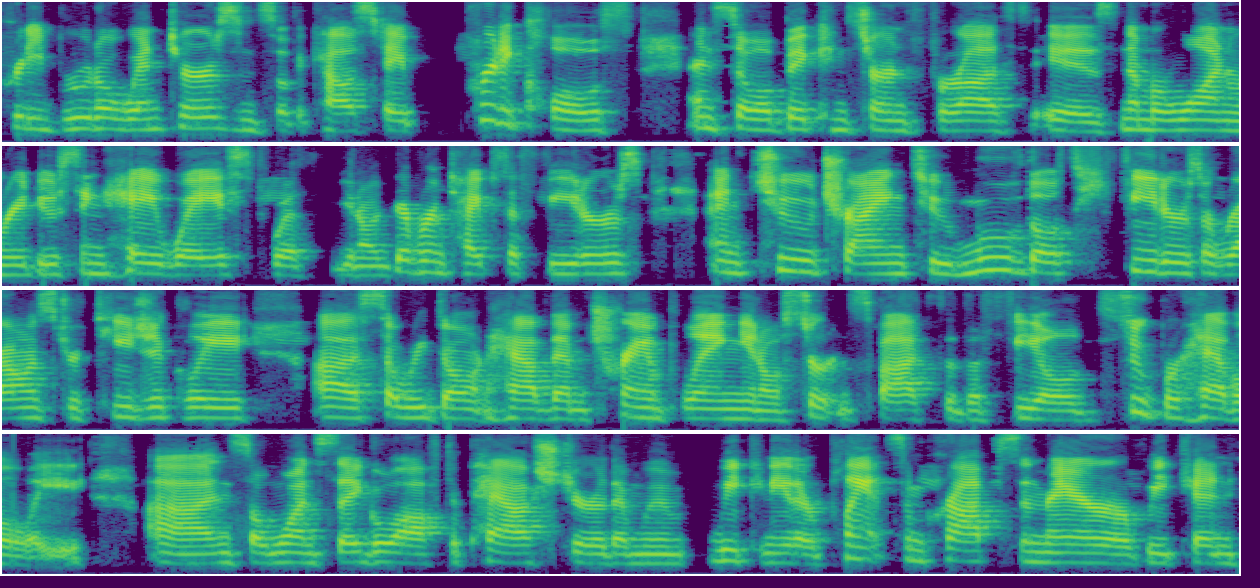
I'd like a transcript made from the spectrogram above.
pretty brutal winters and so the cows stay pretty close. And so a big concern for us is number one, reducing hay waste with, you know, different types of feeders, and two, trying to move those feeders around strategically uh, so we don't have them trampling, you know, certain spots of the field super heavily. Uh, and so once they go off to pasture, then we, we can either plant some crops in there or we can,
